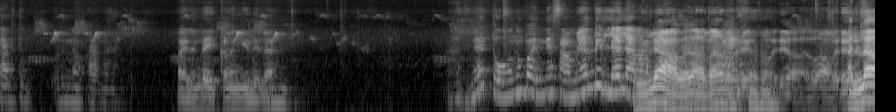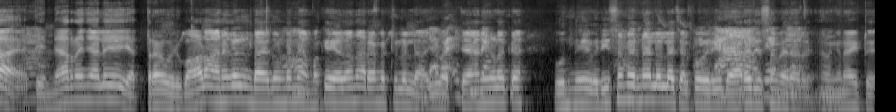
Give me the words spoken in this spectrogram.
തടുത്തു നോക്കാം അതിലെന്റെ അയക്കണമെങ്കിൽ അല്ലേ? അതിന് തോന്നുമ്പോ ഇന്ന സമയമൊന്നും ഇല്ലല്ലോ ഇല്ല അവ- അതാണ്. അല്ല പിന്നെ പറഞ്ഞു കഴിഞ്ഞാൽ എത്ര ഒരുപാട് ആനകൾ ഉണ്ടായതുകൊണ്ട് തന്നെ നമുക്ക് ഏതാന്ന് അറിയാൻ പറ്റില്ലല്ലോ. ഈ ഒറ്റ ആനകളൊക്കെ ഒന്ന് ഒരു ദിവസം വരണല്ലോ ചിലപ്പോ ഒരു വേറെ ദിവസം. വരാറ്. അങ്ങനെ ആയിട്ട്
